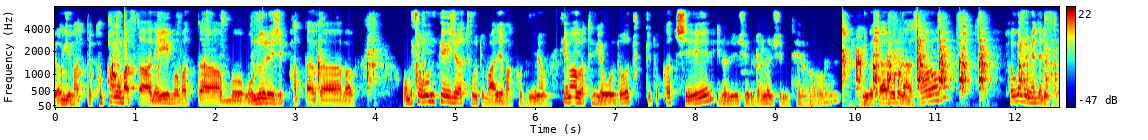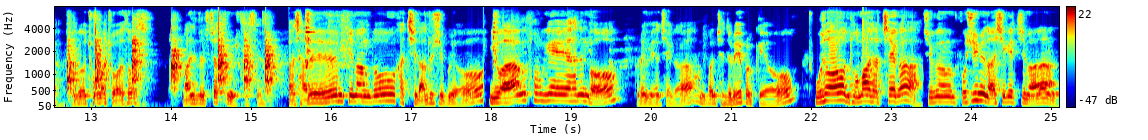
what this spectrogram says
여기 봤다 쿠팡 봤다 네이버 봤다 뭐 오늘의 집 봤다가 막 엄청 홈페이지 같은 것도 많이 봤거든요. 피망 같은 경우도 두께 똑같이 이런 식으로 잘라주시면 돼요. 이거 자르고 나서 소개 좀 해드릴게요. 이거 정말 좋아서 많이들 쓰셨으면 좋겠어요. 자, 자른 피망도 같이 놔두시고요. 이왕 소개하는 거 그러면 제가 한번 제대로 해볼게요. 우선 도마 자체가 지금 보시면 아시겠지만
